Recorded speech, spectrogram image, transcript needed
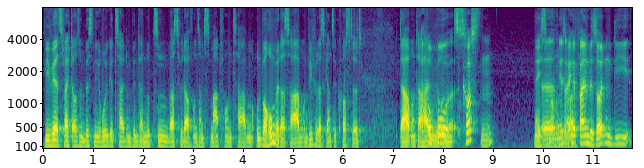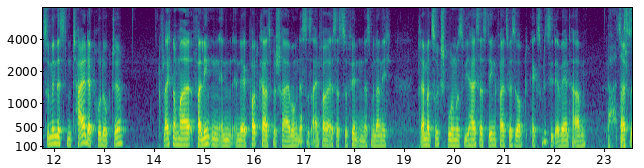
wie wir jetzt vielleicht auch so ein bisschen die ruhige Zeit im Winter nutzen, was wir da auf unserem Smartphones haben und warum wir das haben und wie viel das Ganze kostet. Da unterhalten Apropos wir uns. Kosten, Nächste äh, Woche. Äh, mir ist eingefallen, wir sollten die zumindest einen Teil der Produkte Vielleicht nochmal verlinken in, in der Podcast-Beschreibung, dass es einfacher ist, das zu finden, dass man da nicht dreimal zurückspulen muss. Wie heißt das Ding, falls wir es überhaupt explizit erwähnt haben? Ja, das ist Beispiel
